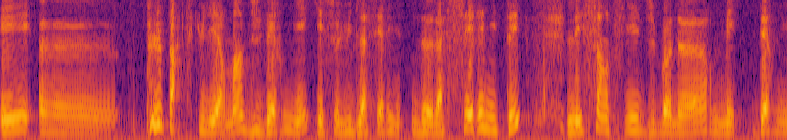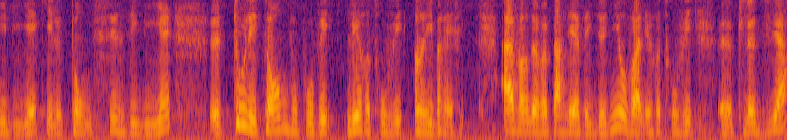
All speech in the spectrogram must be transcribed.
Et euh, plus particulièrement du dernier, qui est celui de la, sérénité, Les Sentiers du Bonheur, mes derniers billets, qui est le tome 6 des billets. Euh, tous les tomes, vous pouvez les retrouver en librairie. Avant de reparler avec Denis, on va aller retrouver euh, Claudia,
